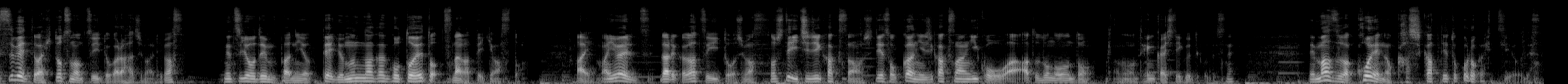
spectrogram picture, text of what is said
す、え、べ、ては一つのツイートから始まります。熱量電波によって世の中ごとへと繋がっていきますと。はいまあ、いわゆる誰かがツイートをします。そして一次拡散をして、そこから二次拡散以降は、あとどんどんどんどんあの展開していくということですね。でまずは声の可視化っていうところが必要です。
